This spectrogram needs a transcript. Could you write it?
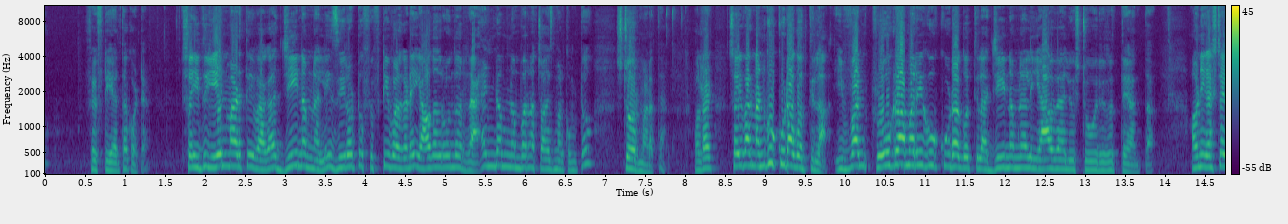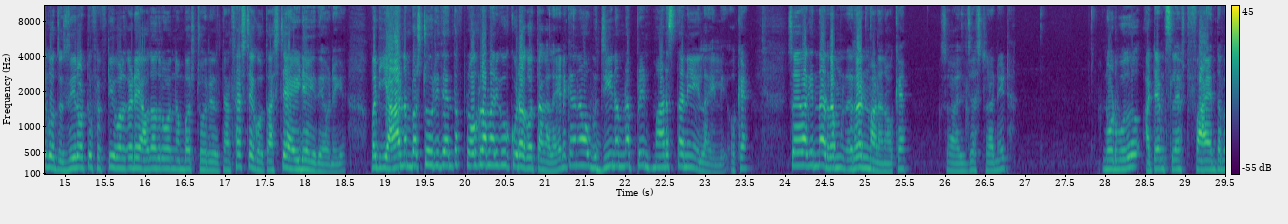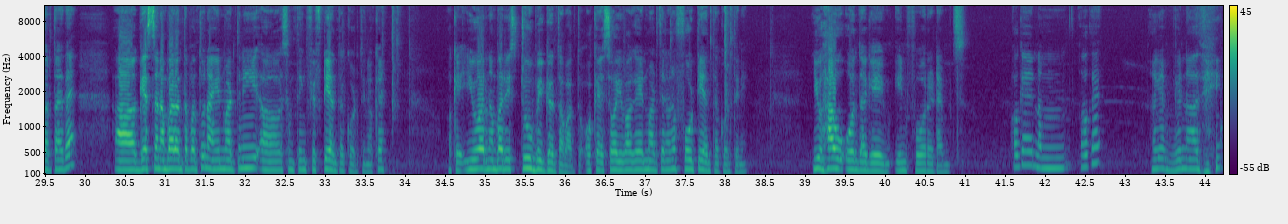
ಫಿಫ್ಟಿ ಅಂತ ಕೊಟ್ಟೆ. ಸೊ ಇದು ಏನು ಮಾಡ್ತೀವಿ ಇವಾಗ? ಜಿ ನಮ್ನಲ್ಲಿ ಝೀರೋ ಟು ಫಿಫ್ಟಿ ಒಳಗಡೆ ಯಾವುದಾದ್ರೂ ಒಂದು ರ್ಯಾಂಡಮ್ ನಂಬರ್ನ ಚಾಯ್ಸ್ ಮಾಡ್ಕೊಂಬಿಟ್ಟು ಸ್ಟೋರ್ ಮಾಡುತ್ತೆ. ಆಲ್ರೈಟ್ ಸೊ ಇವಾಗ ನನಗೂ ಕೂಡ ಗೊತ್ತಿಲ್ಲ. ಇವನ್ ಪ್ರೋಗ್ರಾಮರಿಗೂ ಕೂಡ ಗೊತ್ತಿಲ್ಲ. ಜಿ ನಮ್ನಲ್ಲಿ ಯಾವ ವ್ಯಾಲ್ಯೂ ಸ್ಟೋರ್ ಇರುತ್ತೆ ಅಂತ. ಅವನಿಗೆ ಅಷ್ಟೇ ಗೊತ್ತು. ಝೀರೋ ಟು ಫಿಫ್ಟಿ ಒಳಗಡೆ ಯಾವುದಾದ್ರೂ ಒಂದು ನಂಬರ್ ಸ್ಟೋರ್ ಇರುತ್ತೆ ಅಂತ. ಅಷ್ಟೇ ಗೊತ್ತು. ಅಷ್ಟೇ ಐಡಿಯಾ ಇದೆ ಅವನಿಗೆ. ಬಟ್ ಯಾವ ನಂಬರ್ ಸ್ಟೋರ್ ಇದೆ ಅಂತ ಪ್ರೋಗ್ರಾಮರಿಗೂ ಕೂಡ ಗೊತ್ತಾಗಲ್ಲ. ಯಾಕಂದ್ರೆ ನಾವು ಜಿ ನಮ್ನ ಪ್ರಿಂಟ್ ಮಾಡಿಸ್ತಾನೇ ಇಲ್ಲ ಇಲ್ಲಿ. ಓಕೆ ಸೊ ಇವಾಗಿಂದ ರನ್ ರನ್ ಮಾಡೋಣ. Okay so I just run it ನೋಡ್ಬೋದು. ಅಟೆಂಪ್ಟ್ಸ್ ಲೆಫ್ಟ್ ಫೈ ಅಂತ ಬರ್ತಾ ಇದೆ. ಗೆಸ್ಟ್ ನಂಬರ್ ಅಂತ ಬಂತು. ನಾನು ಏನು ಮಾಡ್ತೀನಿ? ಸಮಥಿಂಗ್ ಫಿಫ್ಟಿ ಅಂತ ಕೊಡ್ತೀನಿ. Okay okay your number is too big ಅಂತ ಬಂತು. ಓಕೆ ಸೊ ಇವಾಗ ಏನು ಮಾಡ್ತೀನಿ ನಾನು? ಫೋರ್ಟಿ ಅಂತ ಕೊಡ್ತೀನಿ. You have won the game in four attempts okay ನಮ್ಮ ಓಕೆ ಹಾಗೆ ವಿನ್ ಆದ್ವಿ.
